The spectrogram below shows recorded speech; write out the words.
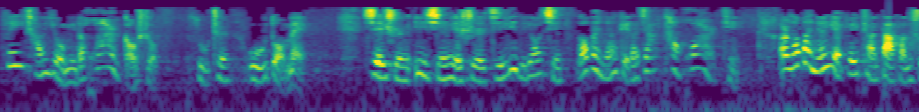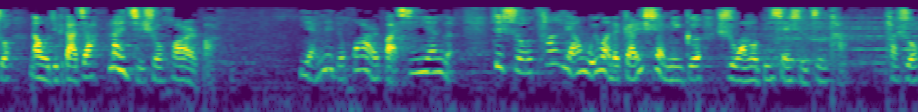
非常有名的花儿高手，俗称五朵妹。先生一行也是极力的邀请老板娘给大家唱花儿听，而老板娘也非常大方的说，那我就给大家卖几首花儿吧。眼泪的花儿把心淹了。这首苍凉委婉的感闪民歌使王洛宾先生惊叹。他说：“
